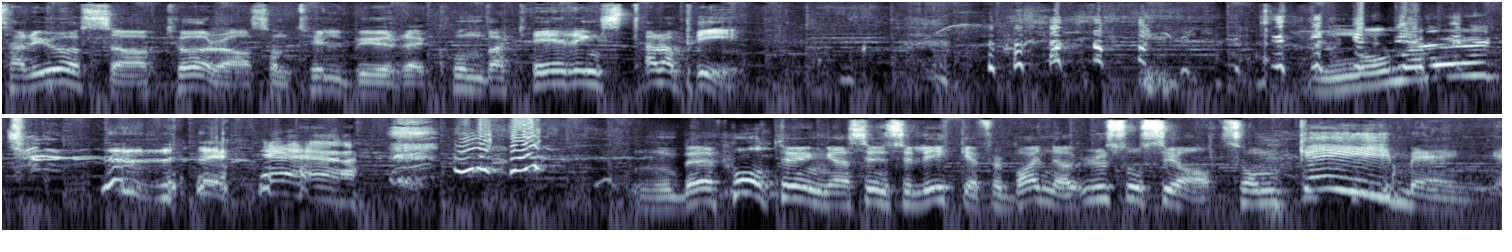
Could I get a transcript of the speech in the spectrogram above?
seriøse aktører som tilbyr konverteringsterapi. Nummer tre. Det er få ting jeg syns er like forbanna usosialt som gaming.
